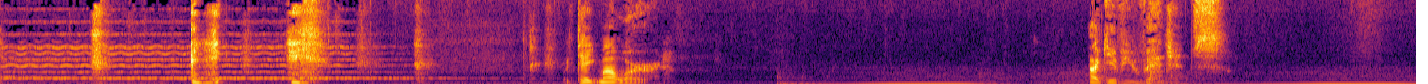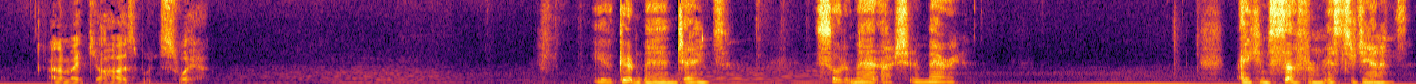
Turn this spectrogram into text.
And he. he. But take my word. I give you vengeance. And I make your husband sweat. You're a good man, James. The sort of man I should have married. Make him suffer, Mr. Jennings.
